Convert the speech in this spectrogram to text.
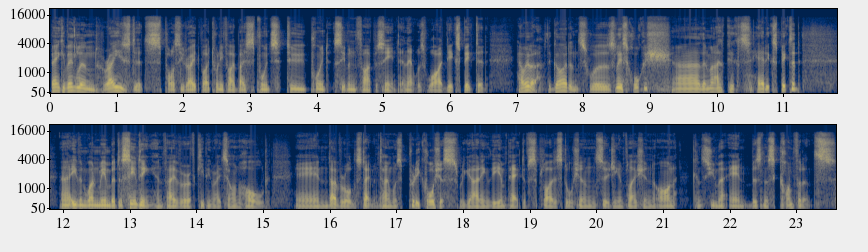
Bank of England raised its policy rate by 25 basis points to 0.75%, and that was widely expected. However, the guidance was less hawkish uh, than markets had expected uh, even one member dissenting in favour of keeping rates on hold. And overall, the statement tone was pretty cautious regarding the impact of supply distortion, surging inflation on consumer and business confidence.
